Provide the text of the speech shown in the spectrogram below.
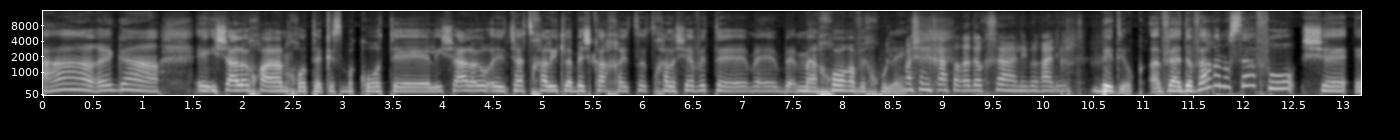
אה, רגע, אה, אישה לא יכולה להנחות טקס בכותל, אישה, לא, אישה צריכה להתלבש ככה, אישה צריכה לשבת אה, מאחורה וכולי. מה שנקרא פרדוקס הליברליות. בדיוק. והדבר הנוסף הוא ש... אה,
